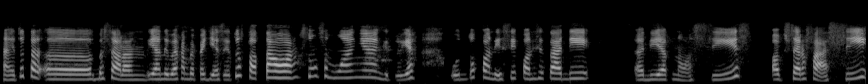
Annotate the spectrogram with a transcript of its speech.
Nah, itu ter, uh, besaran yang diberikan BPJS itu total langsung semuanya gitu ya. Untuk kondisi-kondisi tadi uh, diagnosis, observasi,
